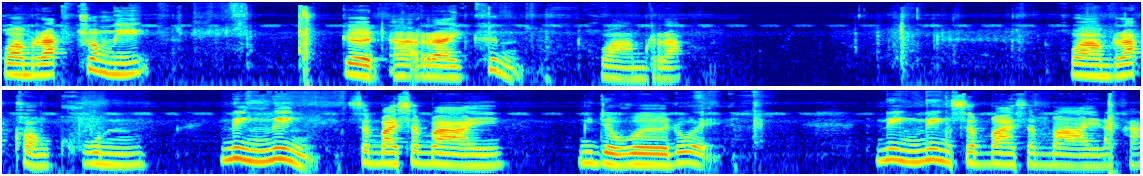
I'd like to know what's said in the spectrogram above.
ความรักช่วงนี้ เกิดอะไรขึ้น ความรัก ความรักของคุณ นิ่งนิ่งสบายสบายมีเดอะเวอร์ด้วย นิ่งนิ่งสบายสบายนะคะ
